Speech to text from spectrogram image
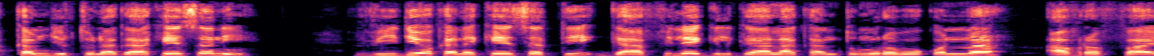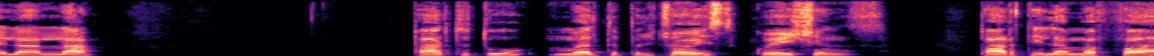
akkam jirtu nagaa keessanii? Viidiyoo kana keessatti gaaffilee gilgaalaa kan xumura boqonnaa afuraffaa ilaallaa paart 2 multiple choice questions. Paartii lammaffaa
